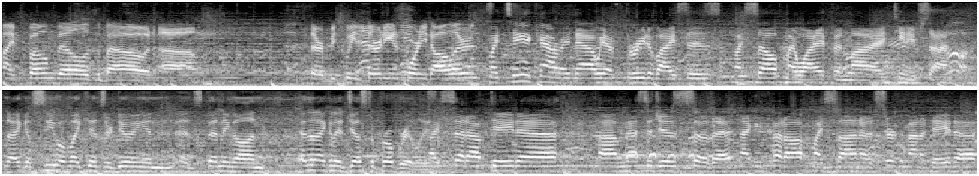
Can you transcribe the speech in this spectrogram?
My phone bill is about um, thir- between thirty and forty dollars. My Ting account right now, we have three devices myself, my wife, and my teenage son. I can see what my kids are doing and, and spending on, and then I can adjust appropriately. I set up data uh, messages so that I can cut off my son at a certain amount of data.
